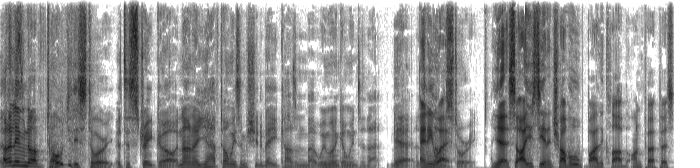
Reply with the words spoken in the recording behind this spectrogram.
don't even know I've told you this story. It's a street girl. No, no, you have told me some shit about your cousin, but we won't go into that. Yeah, That's anyway. another story. Yeah, so I used to get in trouble by the club on purpose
